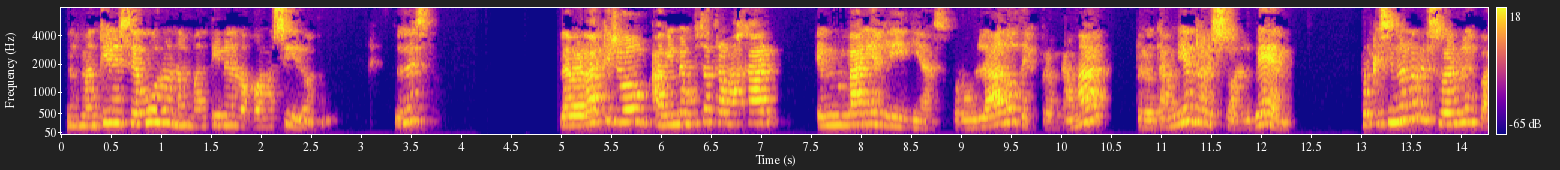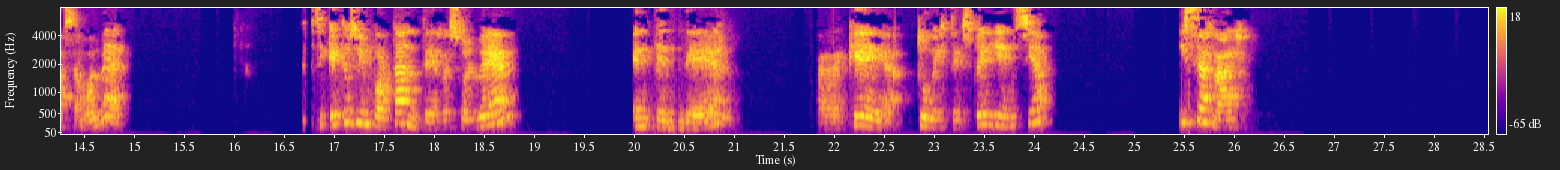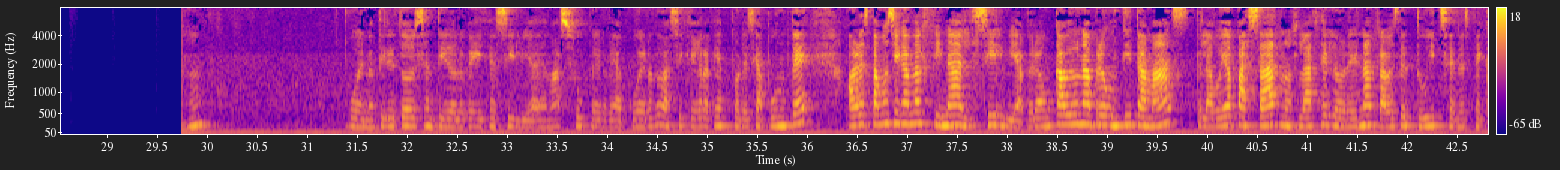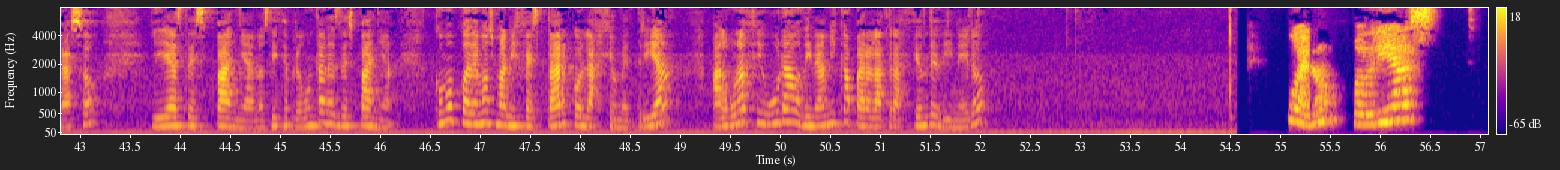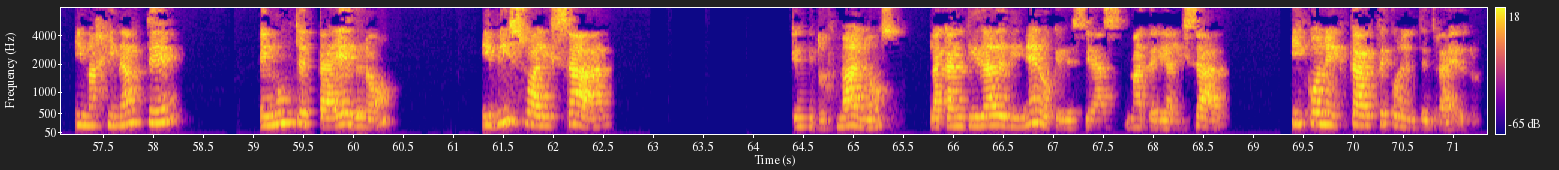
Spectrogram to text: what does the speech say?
nos mantiene seguro, nos mantiene en lo conocido. Entonces, la verdad es que yo, a mí me gusta trabajar en varias líneas. Por un lado, desprogramar, pero también resolver, porque si no lo resuelves vas a volver. Así que esto es importante, resolver, entender para qué tuve esta experiencia y cerrar. Bueno, tiene todo el sentido lo que dice Silvia, además súper de acuerdo, así que gracias por ese apunte. Ahora estamos llegando al final, Silvia, pero aún cabe una preguntita más, te la voy a pasar, nos la hace Lorena a través de Twitch en este caso, y ella es de España, nos dice, pregunta desde España, ¿cómo podemos manifestar con la geometría alguna figura o dinámica para la atracción de dinero? Bueno, podrías imaginarte en un tetraedro y visualizar en tus manos la cantidad de dinero que deseas materializar y conectarte con el tetraedro.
